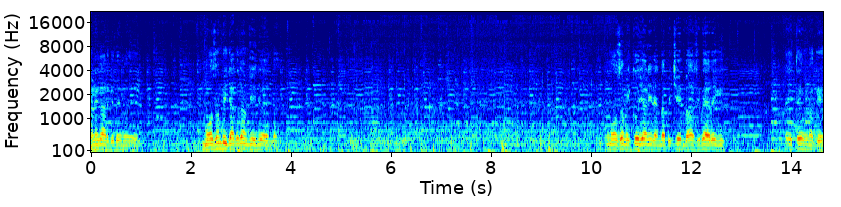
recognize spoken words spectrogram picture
ਲੋਕਾਂ ਨੇ ਘਰ ਕਿਤੇ ਪਏ ਮੌਸਮ ਵੀ ਜੱਕਦਮ ਚੇਂਜ ਹੋ ਜਾਂਦਾ। ਮੌਸਮ ਇੱਕੋ ਜਿਹਾ ਨਹੀਂ ਰਹਿੰਦਾ, ਪਿੱਛੇ ਬਾਰਿਸ਼ ਪੈ ਰਹੀ ਇੱਥੇ ਹੁਣ ਅੱਗੇ।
